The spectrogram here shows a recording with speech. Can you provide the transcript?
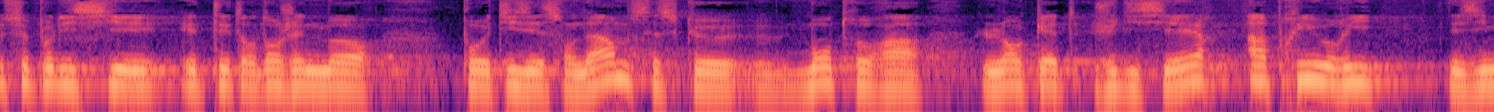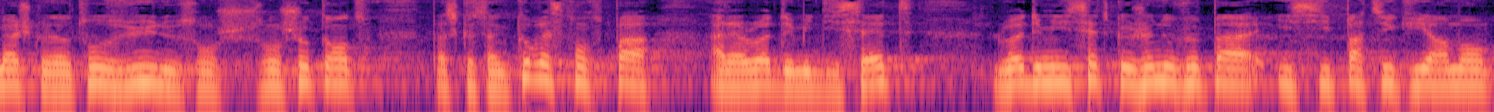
ce policier était en danger de mort pour utiliser son arme? C'est ce que montrera l'enquête judiciaire. A priori, les images que nous avons tous vues nous sont, choquantes parce que ça ne correspond pas à la loi de 2017. loi 2017 que je ne veux pas ici particulièrement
